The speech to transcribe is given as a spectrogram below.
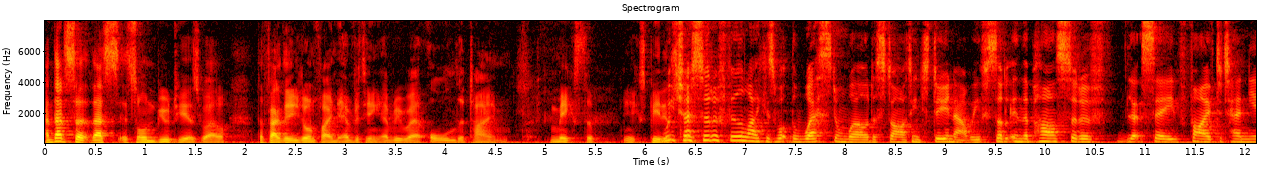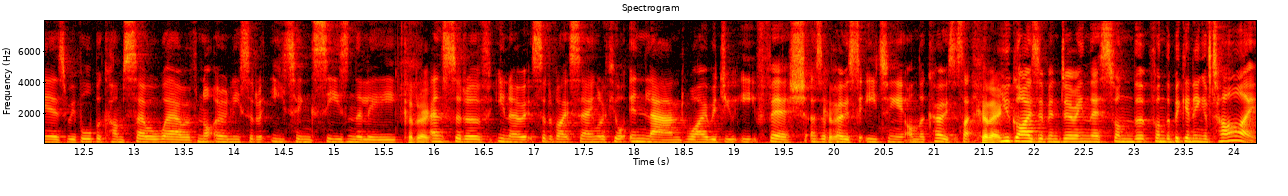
and that's uh, that's its own beauty as well. The fact that you don't find everything everywhere all the time makes the experience. Which I sort of feel like is what the Western world is starting to do now. We've sort of, in the past sort of, let's say, five to ten years, we've all become so aware of not only sort of eating seasonally Correct. and sort of, you know, it's sort of like saying, well, if you're inland, why would you eat fish as Correct. opposed to eating it on the coast? It's like Correct. you guys have been doing this from the from the beginning of time.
